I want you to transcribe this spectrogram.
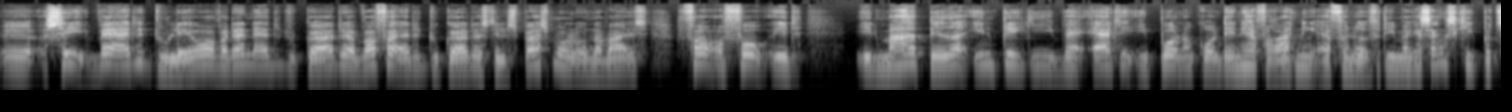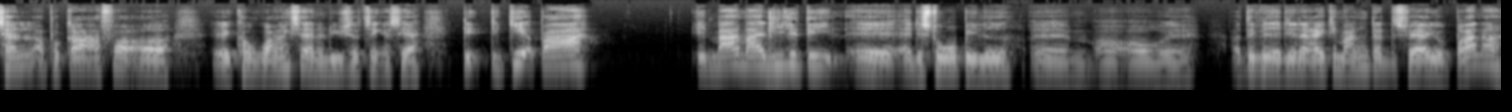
øh, og se, hvad er det, du laver, hvordan er det, du gør det, og hvorfor er det, du gør det, og stille spørgsmål undervejs, for at få et, et meget bedre indblik i, hvad er det i bund og grund, den her forretning er for noget. Fordi man kan sagtens kigge på tal og på grafer og øh, konkurrenceanalyser og ting og sager. Det, det giver bare et meget, meget lille del øh, af det store billede. Øh, og, og, øh, og det ved jeg, det er der rigtig mange, der desværre jo brænder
